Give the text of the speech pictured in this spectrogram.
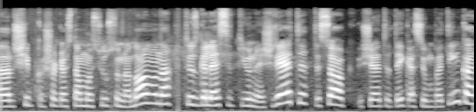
ar šiaip kažkokios temos jūsų nedomina, tai jūs galėsite jų nežiūrėti, tiesiog žiūrėti tai, kas jums patinka.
